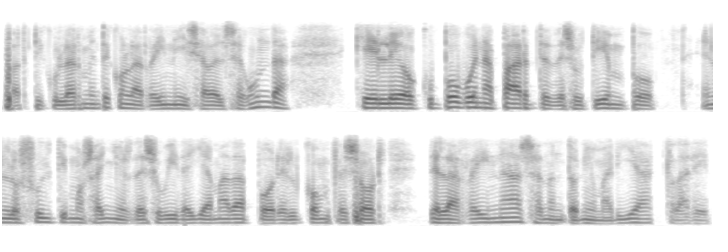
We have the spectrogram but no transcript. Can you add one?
particularmente con la reina Isabel II, que le ocupó buena parte de su tiempo en los últimos años de su vida, llamada por el confesor de la reina San Antonio María Claret.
